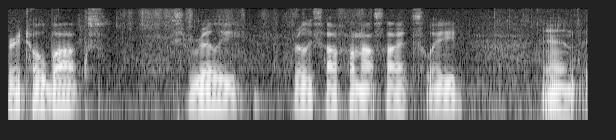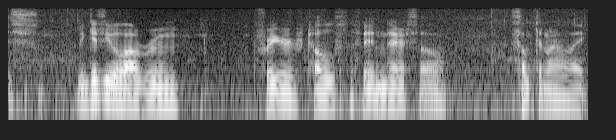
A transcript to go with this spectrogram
gray toe box. It's really, really soft on the outside, suede, and it gives you a lot of room for your toes to fit in there, so something I like.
